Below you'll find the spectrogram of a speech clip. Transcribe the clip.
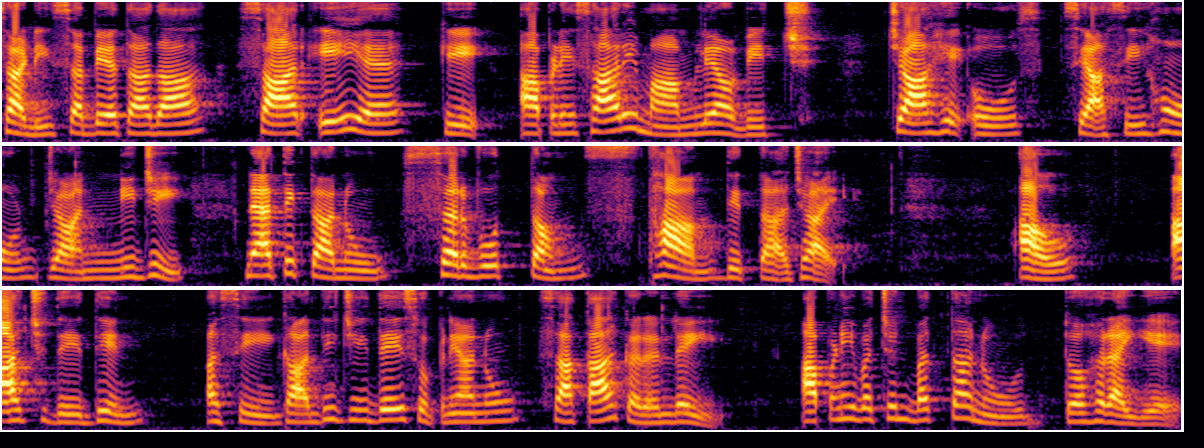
ਸਾਡੀ ਸੱਭਿਅਤਾ ਦਾ ਸਾਰ ਇਹ ਹੈ ਕਿ ਆਪਣੇ ਸਾਰੇ ਮਾਮਲਿਆਂ ਵਿੱਚ ਚਾਹੇ ਉਹ ਸਿਆਸੀ ਹੋਣ ਜਾਂ ਨਿੱਜੀ, ਨੈਤਿਕਤਾ ਨੂੰ ਸਰਵੋਤਮ ਸਥਾਨ ਦਿੱਤਾ ਜਾਏ। ਆਓ, ਅੱਜ ਦੇ ਦਿਨ ਅਸੀਂ ਗਾਂਧੀ ਜੀ ਦੇ ਸੁਪਨਿਆਂ ਨੂੰ ਸਾਕਾਰ ਕਰਨ ਲਈ ਆਪਣੀ ਵਚਨਬੱਧਤਾ ਨੂੰ ਦੁਹਰਾਈਏ।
